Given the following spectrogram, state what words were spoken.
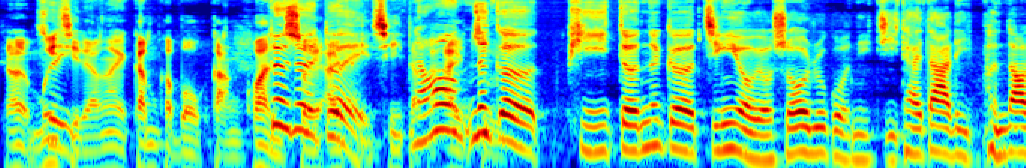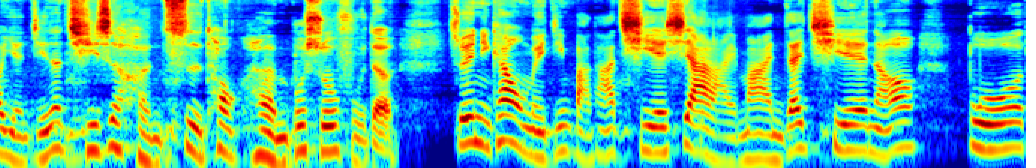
呃，每一人爱感觉无共款，对对对然后那个皮的那个精油，有时候如果你挤太大力喷到眼睛，那其实很刺痛、很不舒服的。所以你看，我们已经把它切下来嘛，你再切，然后剥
